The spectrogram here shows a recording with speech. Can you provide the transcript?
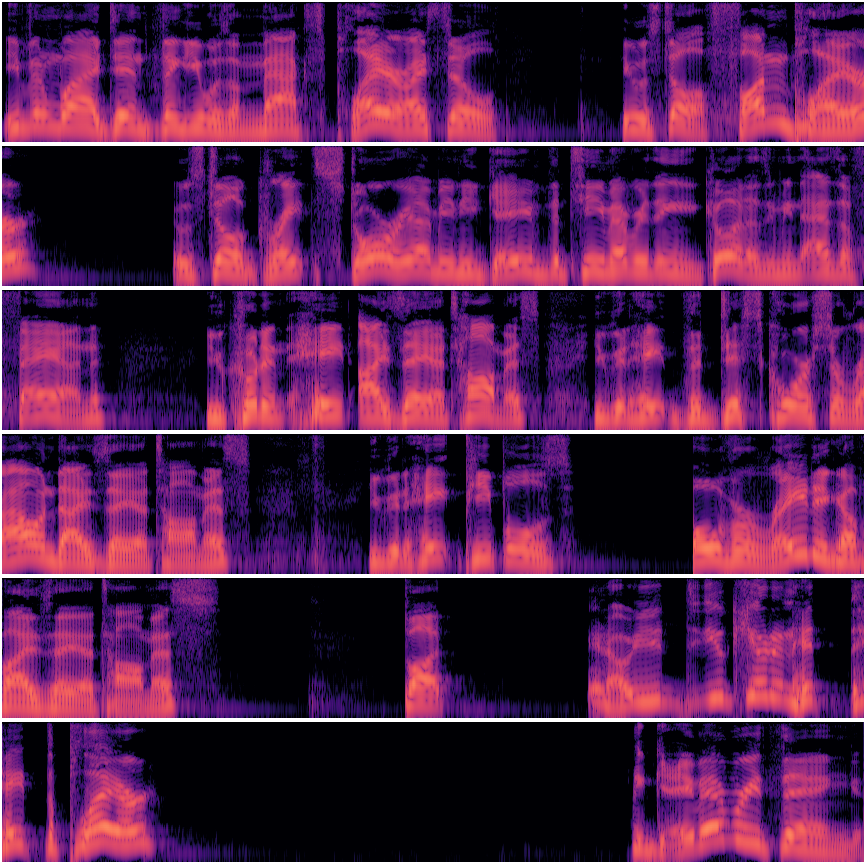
even when I didn't think he was a max player, I still he was still a fun player. It was still a great story. I mean, he gave the team everything he could. I mean, as a fan, you couldn't hate Isaiah Thomas. You could hate the discourse around Isaiah Thomas. You could hate people's overrating of Isaiah Thomas. But, you know, you you couldn't hit, hate the player. He gave everything.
